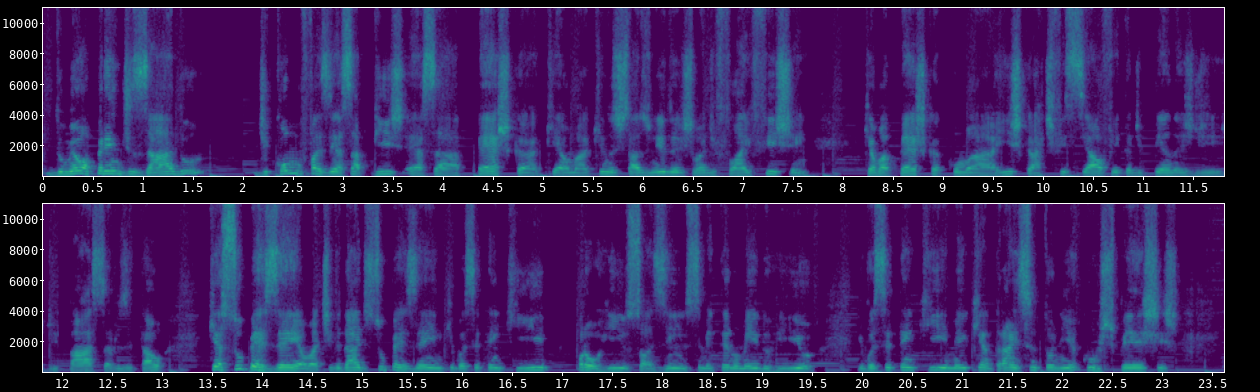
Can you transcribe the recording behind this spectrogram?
do meu aprendizado de como fazer essa, pis, essa pesca, que é uma aqui nos Estados Unidos eles chamam de fly fishing, que é uma pesca com uma isca artificial feita de penas de, de pássaros e tal, que é super zen, é uma atividade super zen que você tem que ir para o rio sozinho, se meter no meio do rio, e você tem que meio que entrar em sintonia com os peixes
